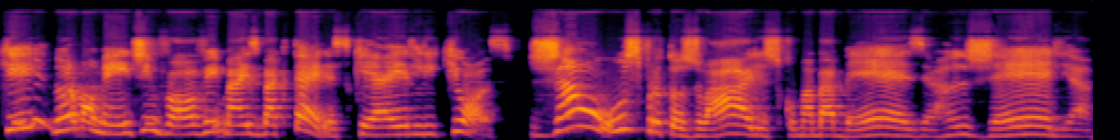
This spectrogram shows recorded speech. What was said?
que normalmente envolve mais bactérias, que é a erliquiose. Já os protozoários, como a babésia, a rangélia,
